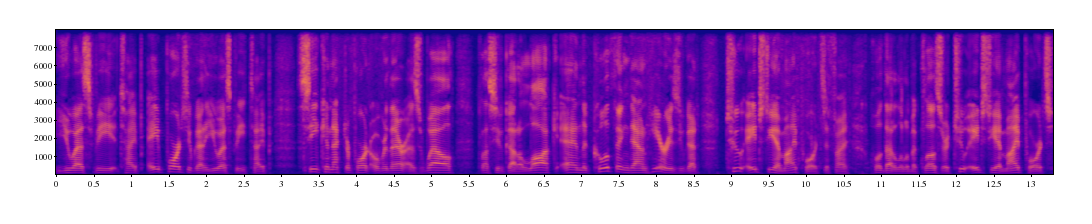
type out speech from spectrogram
USB Type A ports. You've got a USB Type C connector port over there as well. Plus you've got a lock. And the cool thing down here is you've got two HDMI ports. If I hold that a little bit closer, two HDMI ports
